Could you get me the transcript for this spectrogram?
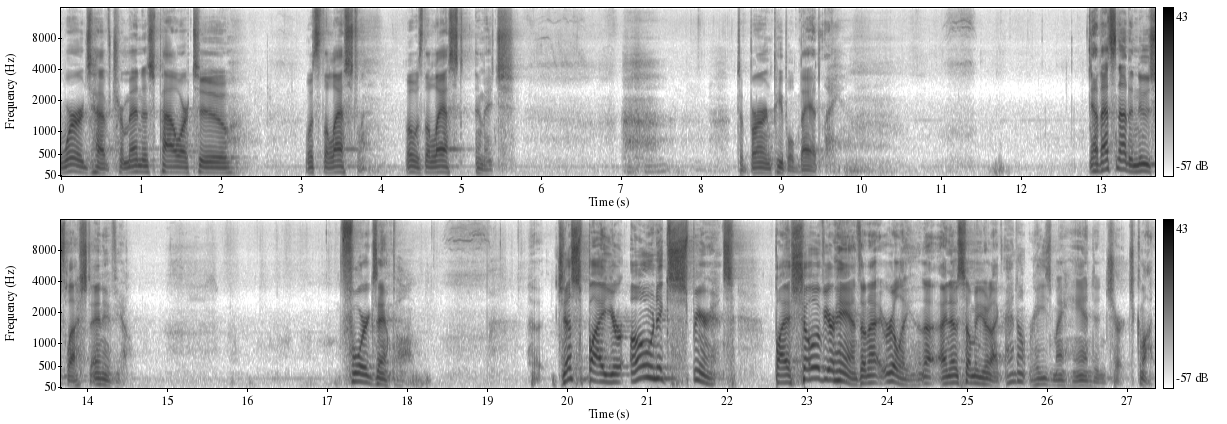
words have tremendous power to, what's the last one? What was the last image? To burn people badly. Now, that's not a newsflash to any of you. For example, just by your own experience, by a show of your hands, and I really, I know some of you are like, I don't raise my hand in church. Come on.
